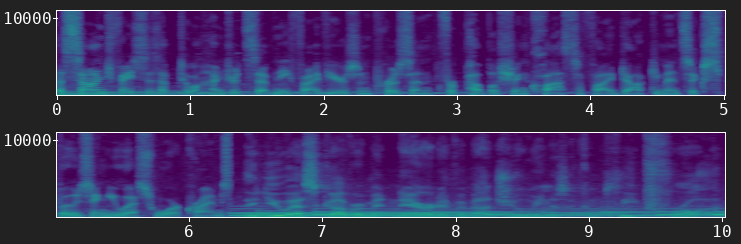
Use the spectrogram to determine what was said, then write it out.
Assange faces up to 175 years in prison for publishing classified documents exposing U.S. war crimes. The U.S. government narrative about Julian is a complete fraud.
